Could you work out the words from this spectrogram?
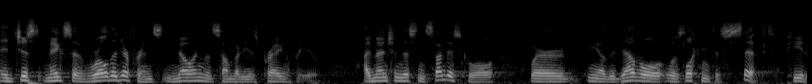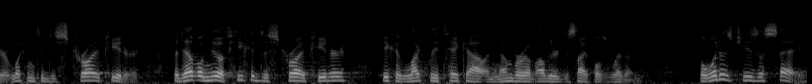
it just makes a world of difference knowing that somebody is praying for you. I mentioned this in Sunday school where you know the devil was looking to sift Peter, looking to destroy Peter. The devil knew if he could destroy Peter, he could likely take out a number of other disciples with him. But what does Jesus say?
